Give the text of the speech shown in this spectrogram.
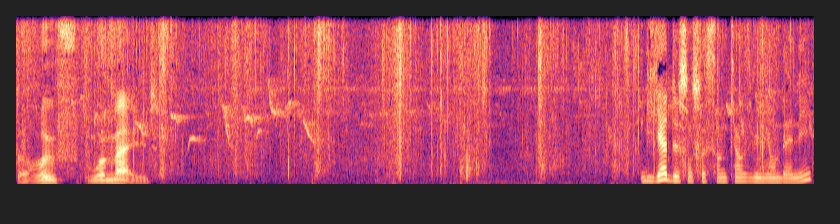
the ruffe were made. il y a 275 millions d'années,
